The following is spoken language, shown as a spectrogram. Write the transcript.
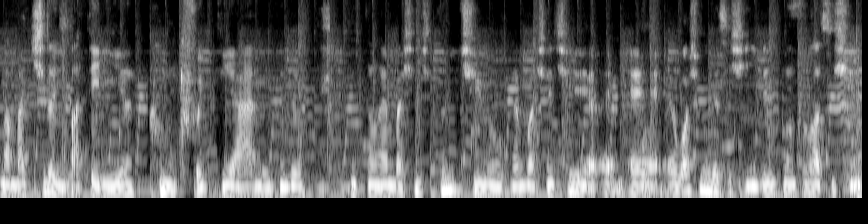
uma batida de bateria, como que foi criado, entendeu? Então é bastante intuitivo, é bastante. É, é, eu gosto muito de assistir, de vez em quando eu tô lá assistindo.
